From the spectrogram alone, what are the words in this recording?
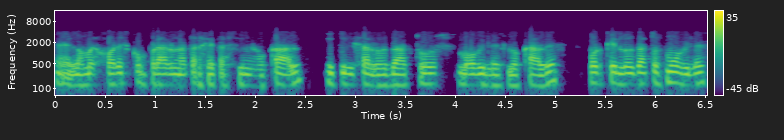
eh, lo mejor es comprar una tarjeta SIM local y utilizar los datos móviles locales porque los datos móviles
